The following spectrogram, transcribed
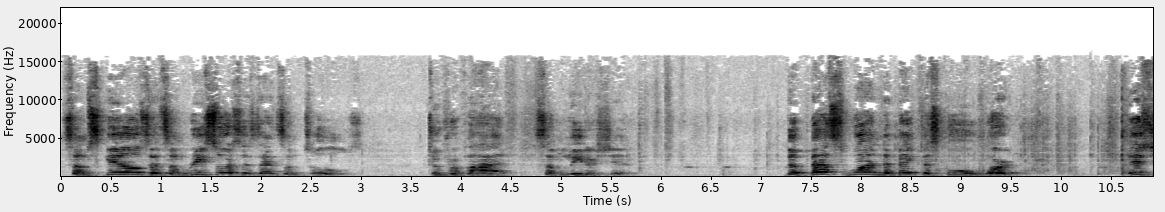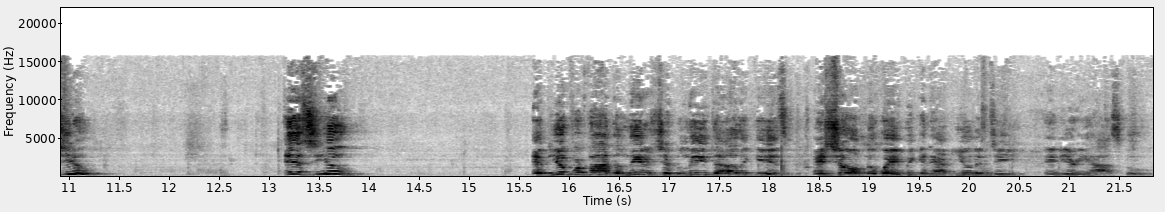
some skills and some resources and some tools to provide some leadership. The best one to make the school work is you. Is you. If you provide the leadership, lead the other kids, and show them the way, we can have unity in Erie High School.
